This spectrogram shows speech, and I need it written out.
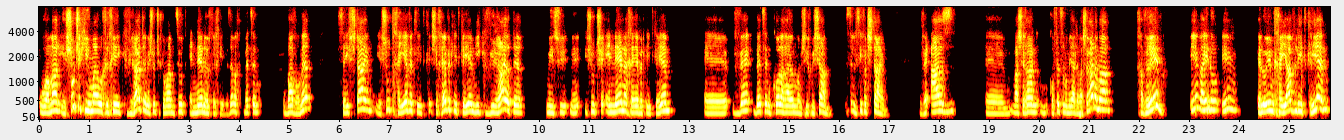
הוא אמר, ישות שקיומה הוא הכרחי, קבירה יותר מישות שקיומה במציאות איננו הכרחי, וזה בעצם, הוא בא ואומר, סעיף 2, ישות חייבת, להתק... שחייבת להתקיים היא קבירה יותר מישות שאיננה חייבת להתקיים, אה, ובעצם כל הרעיון ממשיך משם, הוא הוסיף את 2, ואז אה, מה שרן, קופץ לנו מיד למה שרן אמר, חברים, אם היינו, אם אלוהים חייב להתקיים,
